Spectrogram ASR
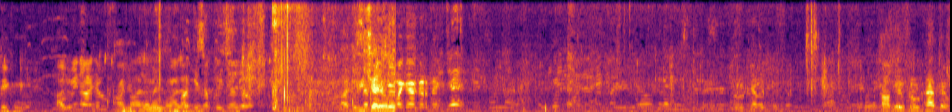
देखनी है। बाकी सब पीछे जाओ। पीछे जाओ। क्या करते हैं? फ्रूट क्या बनते हैं काफ़ी फ्रूट खाते हो?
